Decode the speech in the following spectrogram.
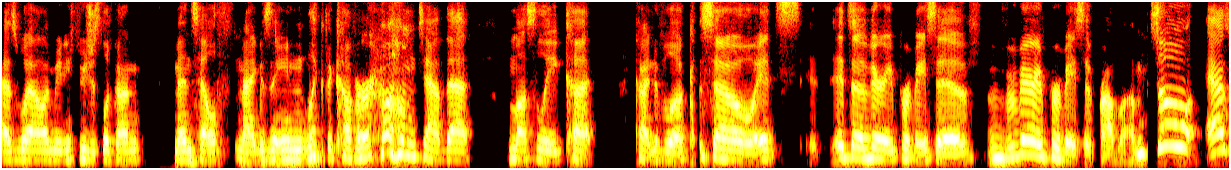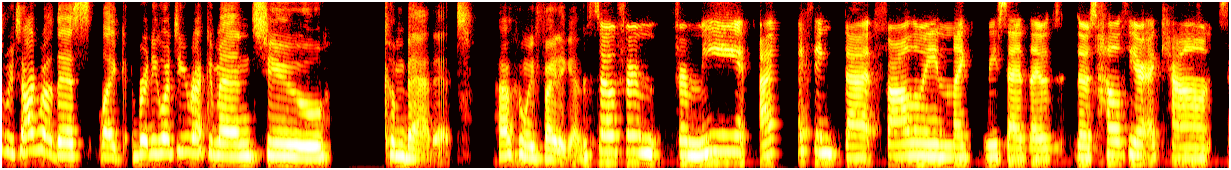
as well. I mean, if you just look on Men's Health magazine, like the cover, um, to have that muscly cut kind of look. So it's it's a very pervasive, very pervasive problem. So as we talk about this, like Brittany, what do you recommend to combat it? How can we fight against? So for for me, I, I think that following, like we said, those those healthier accounts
